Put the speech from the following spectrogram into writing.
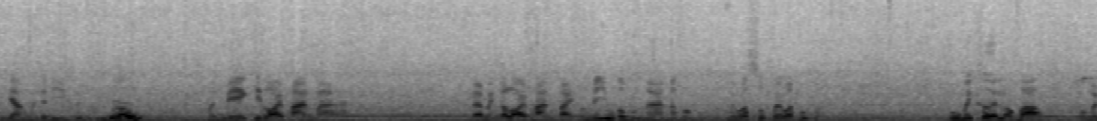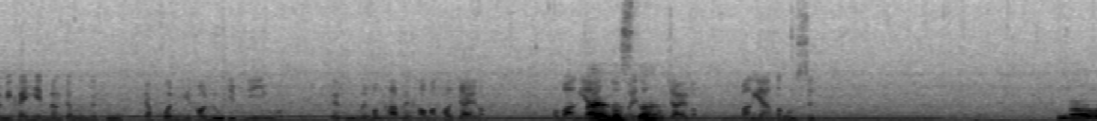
ทุกอย่างมันจะดีขึ้นเหมือนเมฆที่ลอยผ่านมา แล้วม่งก็ลอยผ่านไป มันไม่อยู่กับมึงนานนะครับไม่ว่าสุขไม่ว่าทุกข์กูไม่เขินหรอกบ้า วเพราะไม่มีใครเห็นนอกจากมึงกับกูกับคนที่เขาดูคลิปนี้อยู่อะแต่กูไม่บังคับให้เขามาเข้าใจหรอกเพราะบางอย่าง I เราไม่ต้อง understand. เข้าใจหรอกบางอย่างต้องรู้สึก Wow.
